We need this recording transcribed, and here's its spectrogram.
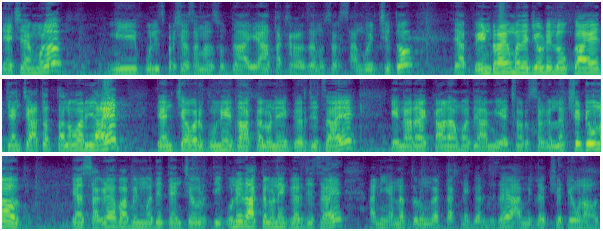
त्याच्यामुळं मी पोलीस प्रशासनाला सुद्धा या तक्रारानुसार सांगू इच्छितो. त्या पेन ड्राईव्हमध्ये जेवढे लोक आहेत ज्यांच्या हातात तलवारी आहेत त्यांच्यावर गुन्हे दाखल होणे गरजेचं आहे. येणाऱ्या काळामध्ये आम्ही याच्यावर सगळं लक्ष ठेवून आहोत. या सगळ्या बाबींमध्ये त्यांच्यावरती गुन्हे दाखल होणे गरजेचं आहे आणि यांना तुरुंगात टाकणे गरजेचं आहे. आम्ही लक्ष ठेवून आहोत.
